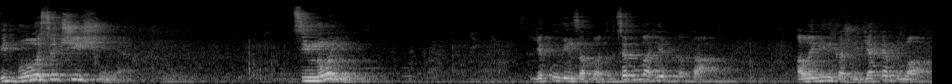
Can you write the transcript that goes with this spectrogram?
Відбулось очищення ціною, яку він заплатив. Це була гіркота. Але він каже, яке благо.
